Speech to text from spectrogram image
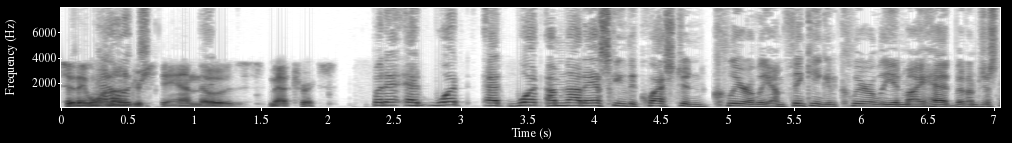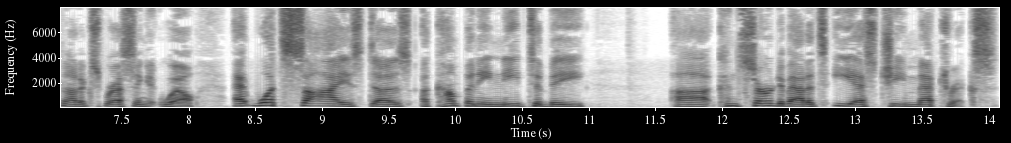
So they want Alex, to understand those metrics. But at, at, what at what I'm not asking the question clearly. I'm thinking it clearly in my head, but I'm just not expressing it well. At what size does a company need to be uh, concerned about its ESG metrics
